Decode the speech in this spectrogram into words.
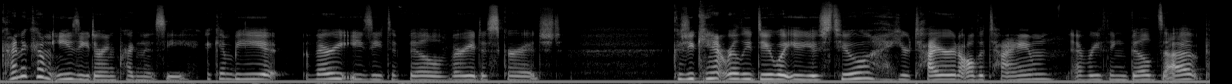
kind of come easy during pregnancy. It can be very easy to feel very discouraged because you can't really do what you used to. You're tired all the time. Everything builds up,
